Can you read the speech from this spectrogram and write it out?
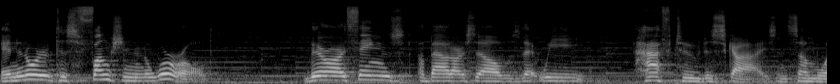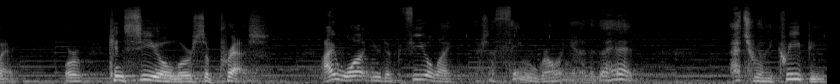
And in order to function in the world, there are things about ourselves that we have to disguise in some way, or conceal or suppress. I want you to feel like there's a thing growing out of the head. That's really creepy.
